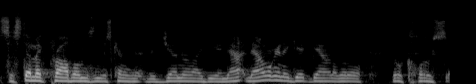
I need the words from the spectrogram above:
systemic problems and just kind of the, the general idea. Now, now we're going to get down a little, little closer.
